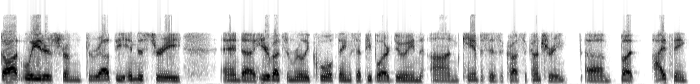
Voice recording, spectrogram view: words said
thought leaders from throughout the industry and uh, hear about some really cool things that people are doing on campuses across the country. Um, but I think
